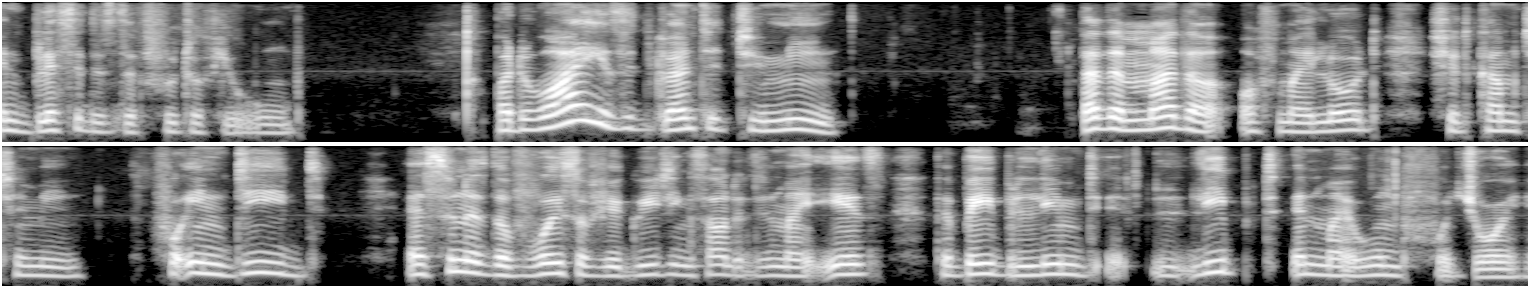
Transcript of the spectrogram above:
and blessed is the fruit of your womb. But why is it granted to me that the mother of my Lord should come to me? For indeed, as soon as the voice of your greeting sounded in my ears, the babe leaped, eh, leaped in my womb for joy.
